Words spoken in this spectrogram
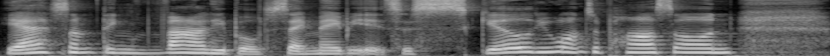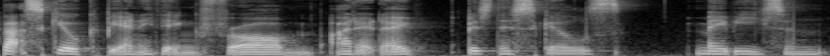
Yeah, something valuable to say. Maybe it's a skill you want to pass on. That skill could be anything from, I don't know, business skills, maybe some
